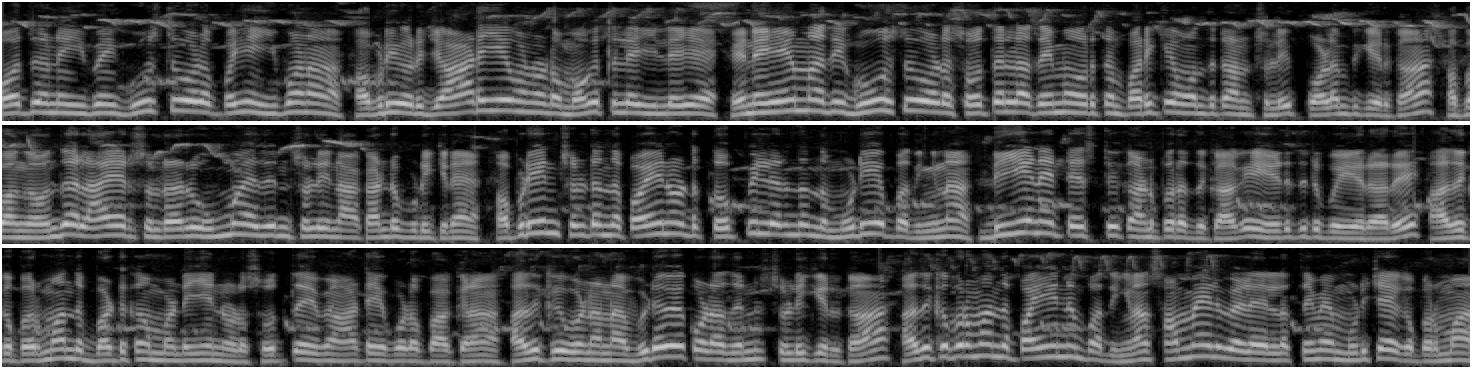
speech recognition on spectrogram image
பார்த்தோன்னே இவன் கோஸ்துவோட பையன் இவனா? அப்படி ஒரு ஜாடையே உன்னோட முகத்துல இல்லையே. என்ன ஏமாதி கோஸ்துவோட சொத்து எல்லாத்தையுமே ஒருத்தன் பறிக்க வந்துட்டான்னு சொல்லி புலம்பிக்க இருக்கான். அப்ப அங்க வந்து லாயர் சொல்றாரு உண்மை எதுன்னு சொல்லி நான் கண்டுபிடிக்கிறேன். அப்படின்னு சொல்லிட்டு அந்த பையனோட தொப்பில இருந்து அந்த முடியை பார்த்தீங்கன்னா டிஎன்ஏ டெஸ்ட்டுக்கு அனுப்புறதுக்காக எடுத்துட்டு போயிடுறாரு. அதுக்கப்புறமா அந்த பட்டுக்காமண்டையை என்னோட சொத்தை இவன் ஆட்டையை போட பாக்குறான் அதுக்கு இவனை நான் விடவே கூடாதுன்னு சொல்லிக்கிருக்கான். அதுக்கப்புறமா அந்த பையனும் பாத்தீங்கன்னா சமையல் வேலை எல்லாத்தையுமே முடிச்சதுக்கு அப்புறமா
